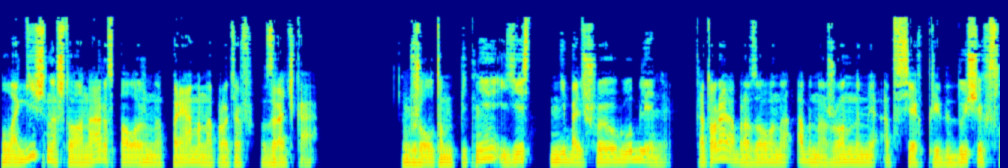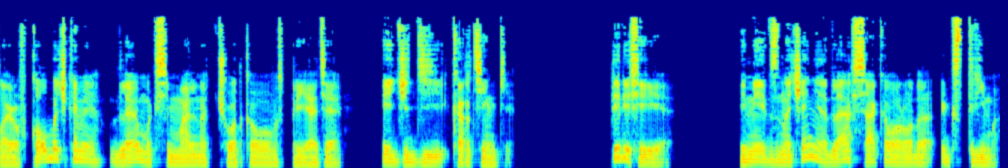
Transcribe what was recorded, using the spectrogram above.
Логично, что она расположена прямо напротив зрачка. В желтом пятне есть небольшое углубление, которое образовано обнаженными от всех предыдущих слоев колбочками для максимально четкого восприятия HD-картинки. Периферия. Имеет значение для всякого рода экстрима,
